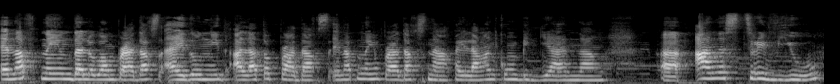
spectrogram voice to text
enough na yung dalawang products. I don't need a lot of products. Enough na yung products na kailangan kong bigyan ng uh, honest review.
